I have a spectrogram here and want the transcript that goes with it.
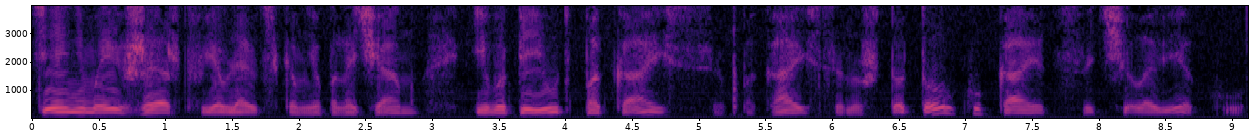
Тени моих жертв являются ко мне по ночам и вопиют «покайся, покайся». Но что толку каяться человеку?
